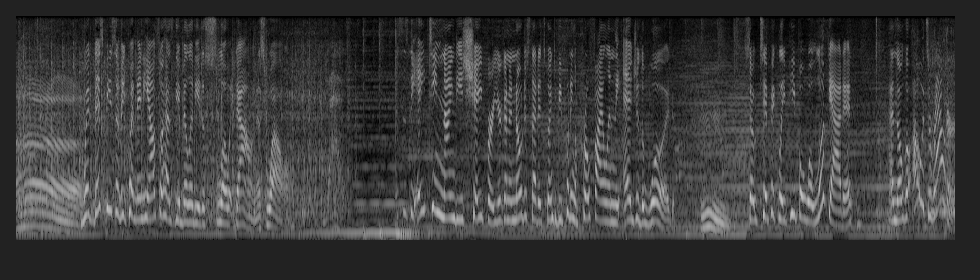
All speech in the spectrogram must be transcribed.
Ah. With this piece of equipment, he also has the ability to slow it down as well. Wow. This is the 1890s shaper. You're going to notice that it's going to be putting a profile in the edge of the wood. So typically people will look at it and they'll go, oh, it's a router.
